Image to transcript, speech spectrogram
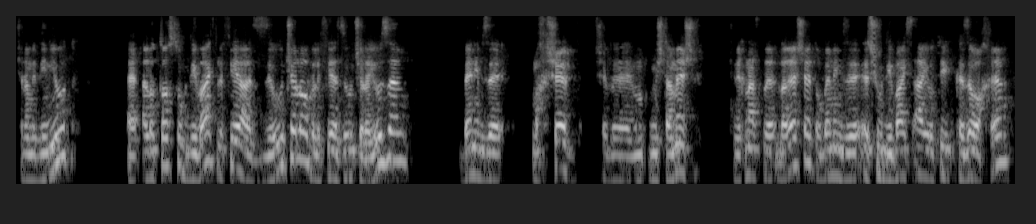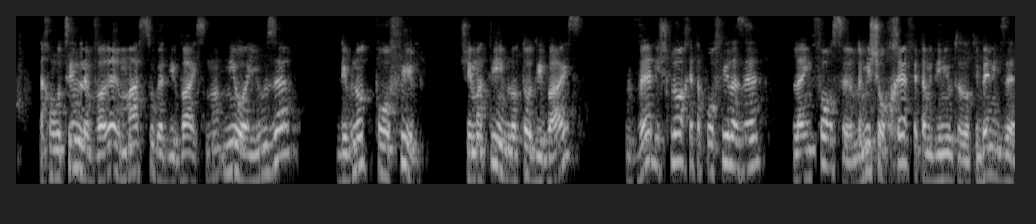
של המדיניות אה, על אותו סוג device לפי הזהות שלו ולפי הזהות של היוזר, בין אם זה מחשב של אה, משתמש שנכנס לרשת, או בין אם זה איזשהו device IoT כזה או אחר, אנחנו רוצים לברר מה סוג ה-device, מי הוא היוזר, לבנות פרופיל שמתאים לאותו device, ולשלוח את הפרופיל הזה לאינפורסר, למי שאוכף את המדיניות הזאת, בין אם זה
